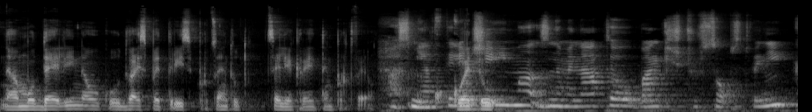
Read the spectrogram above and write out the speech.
модели на около 25-30% от целият кредитен портфел. А смятате ли, което... че има знаменател банки с чуж собственик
